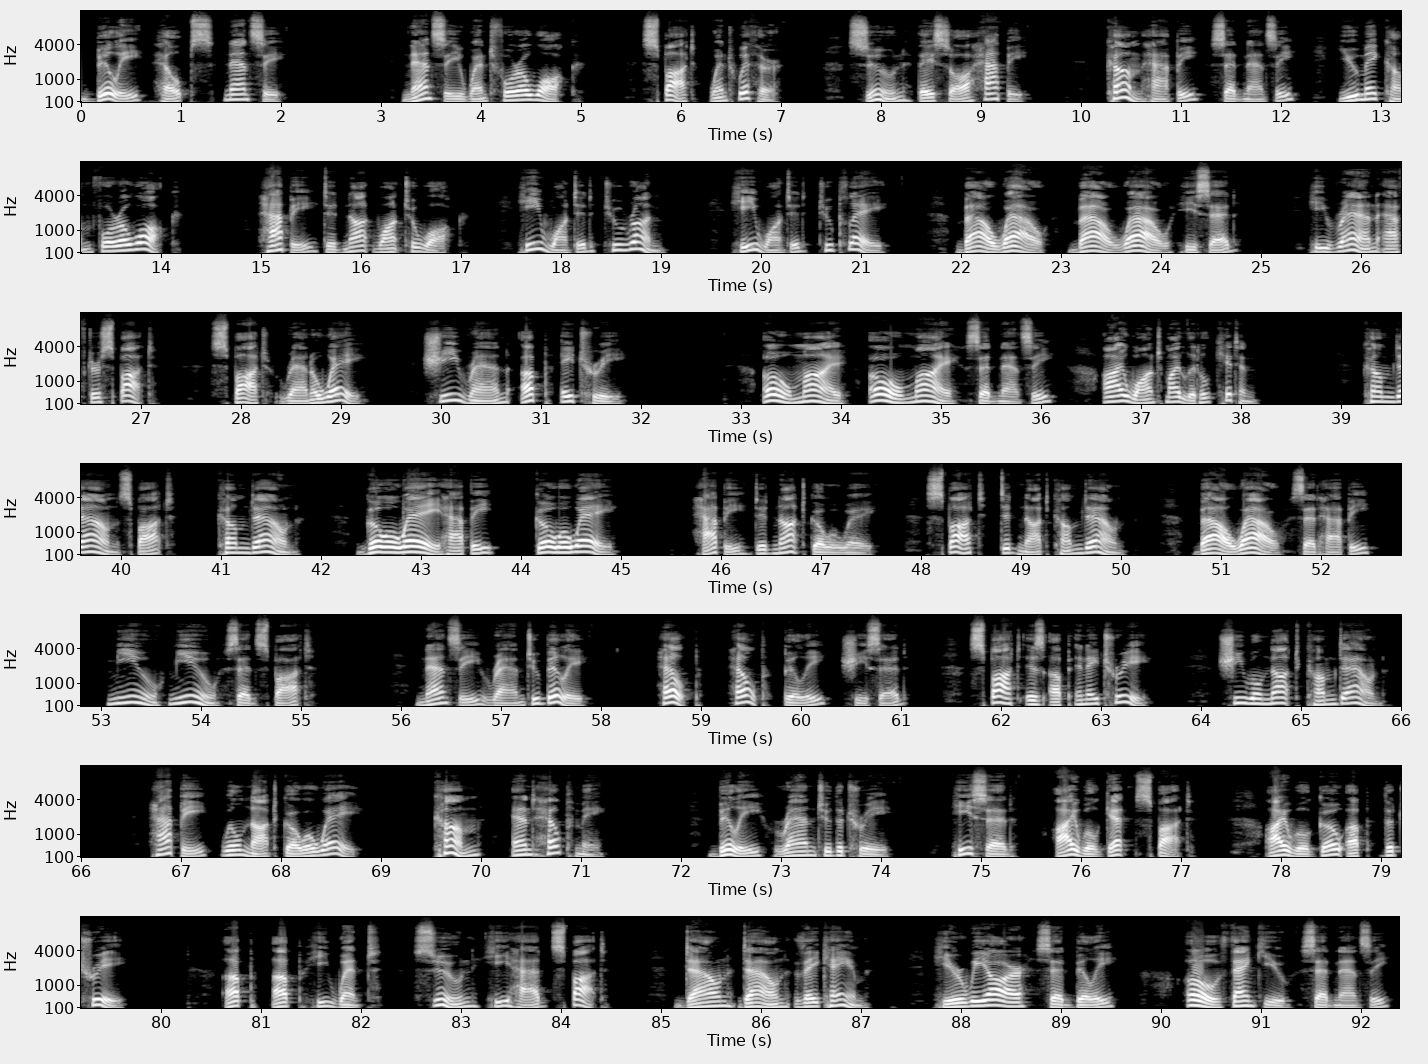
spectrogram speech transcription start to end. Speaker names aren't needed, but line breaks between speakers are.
Billy helps Nancy. Nancy went for a walk. Spot went with her. Soon they saw Happy. Come, Happy, said Nancy, you may come for a walk. Happy did not want to walk. He wanted to run. He wanted to play. Bow wow, bow wow, he said. He ran after Spot. Spot ran away. She ran up a tree. "Oh, my! Oh, my!" said Nancy. "I want my little kitten." "Come down, Spot! Come down! Go away, Happy! Go away!" Happy did not go away. Spot did not come down. "Bow wow!" said Happy. "Mew! Mew!" said Spot. Nancy ran to Billy. "Help! Help, Billy!" she said. "Spot is up in a tree. She will not come down. Happy will not go away. Come and help me." Billy ran to the tree. He said, "I will get Spot. I will go up the tree." Up, up he went. Soon he had Spot. Down, down they came. "Here we are," said Billy. "Oh, thank you," said Nancy.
